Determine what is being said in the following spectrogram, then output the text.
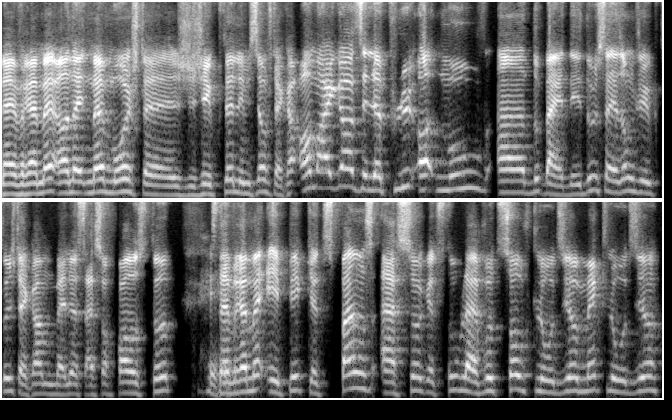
Mais vraiment, honnêtement, moi, j'ai écouté l'émission, j'étais comme Oh my God, c'est le plus hot move en ben, des deux saisons que j'ai écouté. J'étais comme Mais ben là, ça surpasse tout. C'était vraiment épique que tu penses à ça, que tu trouves la voûte, sauf Claudia, mais Claudia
